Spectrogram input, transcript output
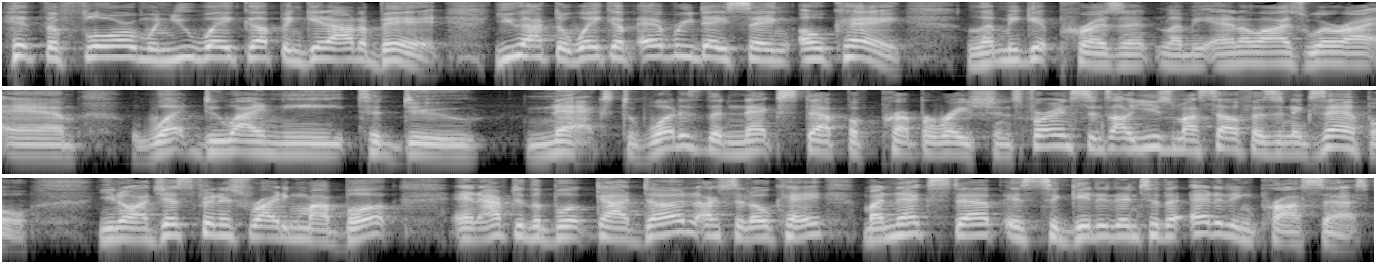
hit the floor when you wake up and get out of bed. You have to wake up every day saying, okay, let me get present. Let me analyze where I am. What do I need to do next? What is the next step of preparations? For instance, I'll use myself as an example. You know, I just finished writing my book, and after the book got done, I said, okay, my next step is to get it into the editing process.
